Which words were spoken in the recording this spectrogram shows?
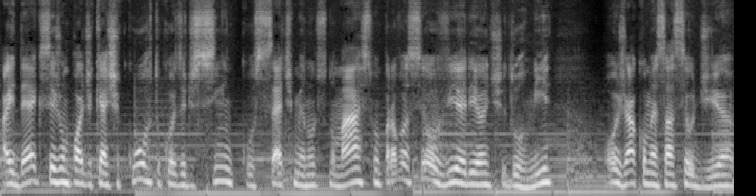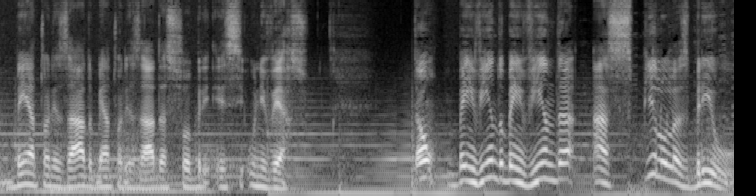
A ideia é que seja um podcast curto, coisa de 5, 7 minutos no máximo, para você ouvir ali antes de dormir ou já começar seu dia bem atualizado, bem atualizada sobre esse universo. Então, bem-vindo, bem-vinda às Pílulas Bril.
